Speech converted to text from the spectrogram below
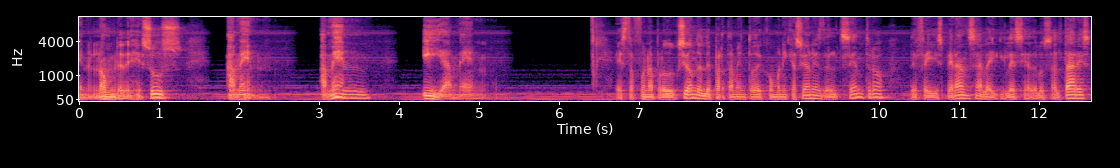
en el nombre de Jesús. Amén. Amén y amén. Esta fue una producción del Departamento de Comunicaciones del Centro de Fe y Esperanza, la Iglesia de los Altares.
